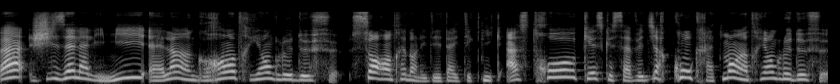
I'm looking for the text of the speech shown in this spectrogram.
Ah, Gisèle Halimi, elle a un grand triangle de feu. Sans rentrer dans les détails techniques astro, qu'est-ce que ça veut dire concrètement un triangle de feu?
